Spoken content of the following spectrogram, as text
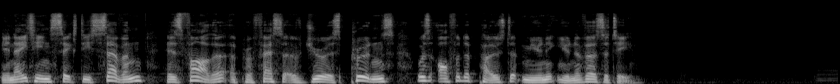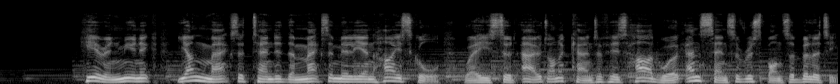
In 1867, his father, a professor of jurisprudence, was offered a post at Munich University. Here in Munich, young Max attended the Maximilian High School, where he stood out on account of his hard work and sense of responsibility.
